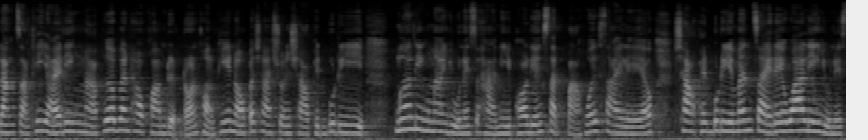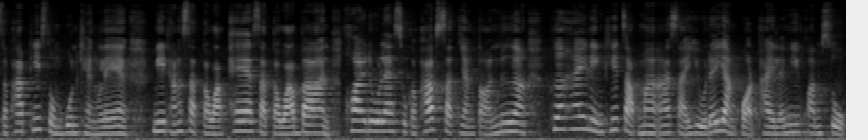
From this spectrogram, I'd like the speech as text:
หลังจากที่ย้ายลิงมาเพื่อบรรเทาความเดือดร้อนของพี่น้องประชาชนชาวเพชรบุรี เมื่อลิงมาอยู่ในสถานีเพาะเลี้ยงสัตว์ป่าห้วยทรายแล้ว ชาวเพชรบุรีมั่นใจได้ว่าลิงอยู่ในสภาพที่สมบูรณ์แข็งแรง มีทั้งสัตวแพทย์ สัตวบาล คอยดูแลสุขภาพสัตว์อย่างต่อเนื่อง เพื่อให้ลิงที่จับมาอาศัยอยู่ได้อย่างปลอดภัยและมีความสุข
